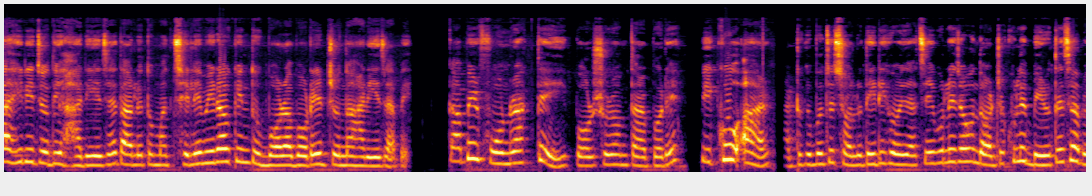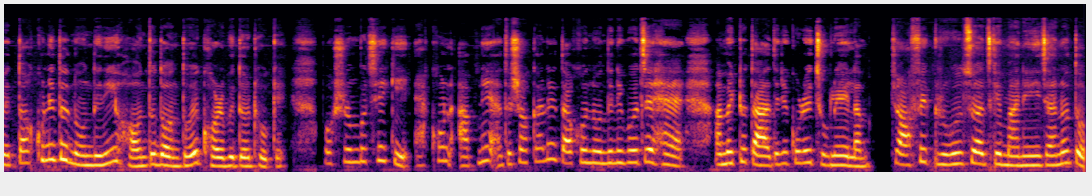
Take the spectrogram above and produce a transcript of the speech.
লাহিরি যদি হারিয়ে যায়, তাহলে তোমার ছেলেমেয়েরাও কিন্তু বরাবরের জন্য হারিয়ে যাবে। কাবির ফোন রাখতেই পরশুরাম তারপরে, পিকু আর আটুকে বলছে, চলো দেরি হয়ে যাচ্ছে। এই বলে যখন দরজা খুলে বেরোতে যাবে, তখনই তো নন্দিনী হন্তদন্ত হয়ে ঘরের ভিতর ঢোকে। পরশুরাম বলছে, কি, এখন আপনি এত সকালে? তখন নন্দিনী বলছে হ্যাঁ আমি একটু তাড়াতাড়ি করে চলে এলাম। ট্রাফিক রুলসও আজকে মানিনি জানো তো?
